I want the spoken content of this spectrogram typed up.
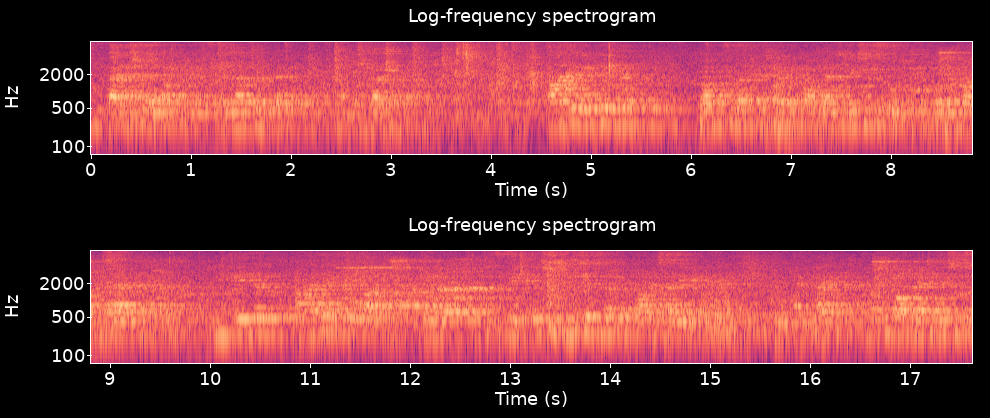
ഈ പരീക്ഷയെല്ലാം എല്ലാവർക്കും എൻ്റെ നമസ്കാരം ആദ്യമായിട്ട് ഞാൻ പ്രൊഫസറിനെ പറ്റി കോൺഗ്രാറ്റുലേഷൻസ് കൊടുക്കുന്നു പ്രൊഫസർ ഇന്ത്യയിൽ ആദ്യമായിട്ട് എഡ്യൂക്കേഷൻ ടീച്ചേഴ്സിനൊക്കെ കോൺഗ്രാറ്റ് കോൺഗ്രാറ്റുലേഷൻസ്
